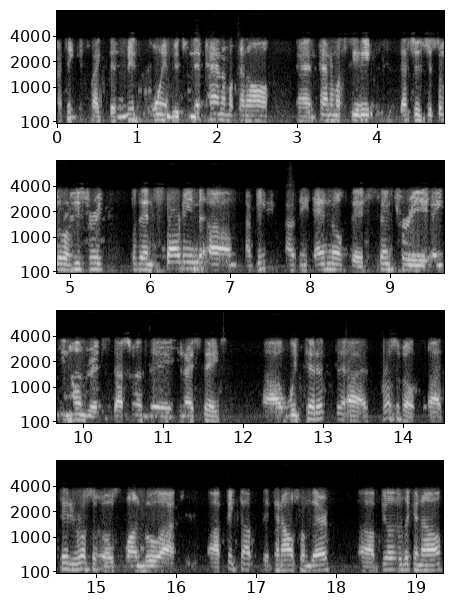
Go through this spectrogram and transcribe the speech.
I think it's like the midpoint between the Panama Canal and Panama City. That's just, just a little history. But then starting, um, I believe, at the end of the century, 1800s, that's when the United States, uh, with Ted, uh, Roosevelt, uh, Teddy Roosevelt, is the one who uh, uh, picked up the canal from there, uh, built the canal,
